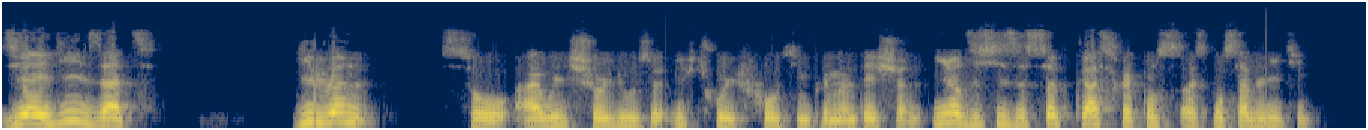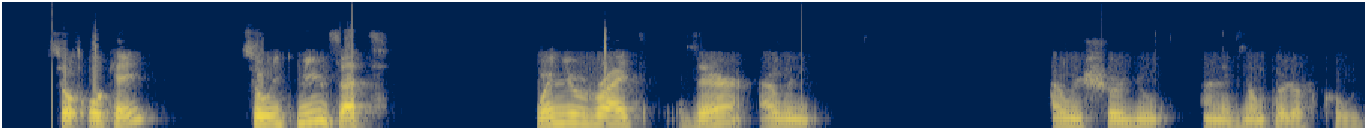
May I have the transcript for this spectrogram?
The idea is that given, so I will show you the if true, if false implementation. Here, this is a subclass respons responsibility. So, okay. So it means that when you write there, I will, I will show you an example of code.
